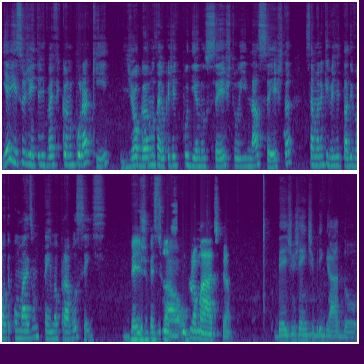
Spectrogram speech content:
E é isso, gente. A gente vai ficando por aqui. Jogamos aí o que a gente podia no sexto e na sexta. Semana que vem a gente tá de volta com mais um tema para vocês. Beijo, pessoal. Cromática. Beijo, gente. Obrigado.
